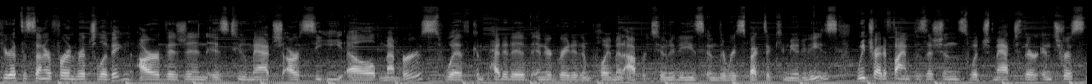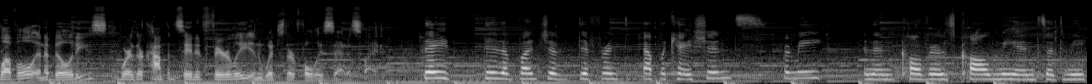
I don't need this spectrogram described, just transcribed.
Here at the Center for Enriched Living, our vision is to match our CEL members with competitive integrated employment opportunities in their respective communities. We try to find positions which match their interest level and abilities, where they're compensated fairly, and which they're fully satisfied. They did a bunch of different applications for me, and then Culver's called me and said to me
